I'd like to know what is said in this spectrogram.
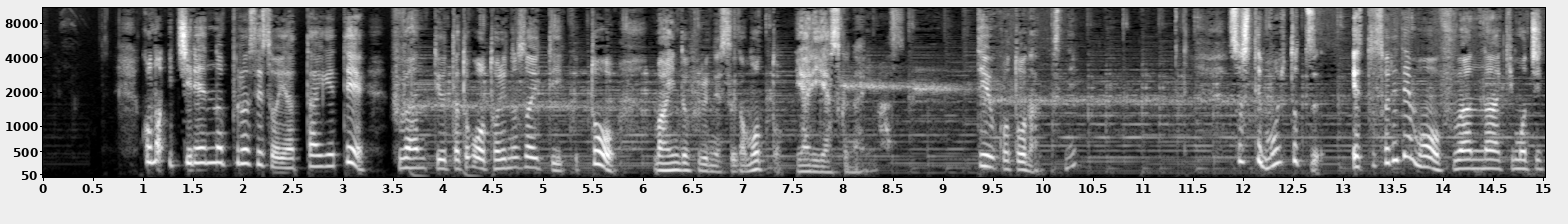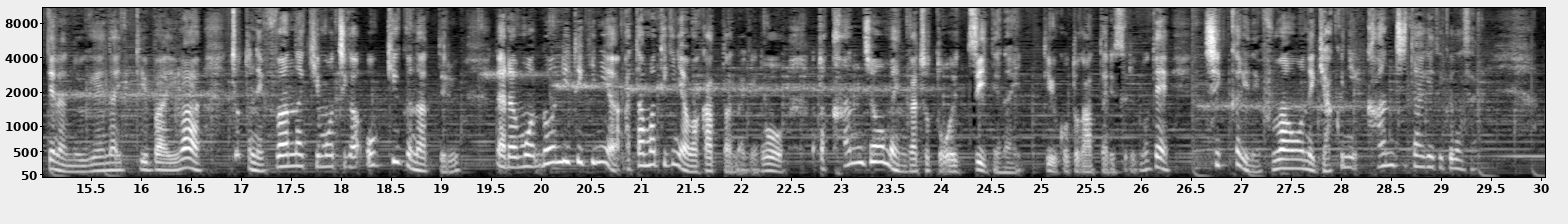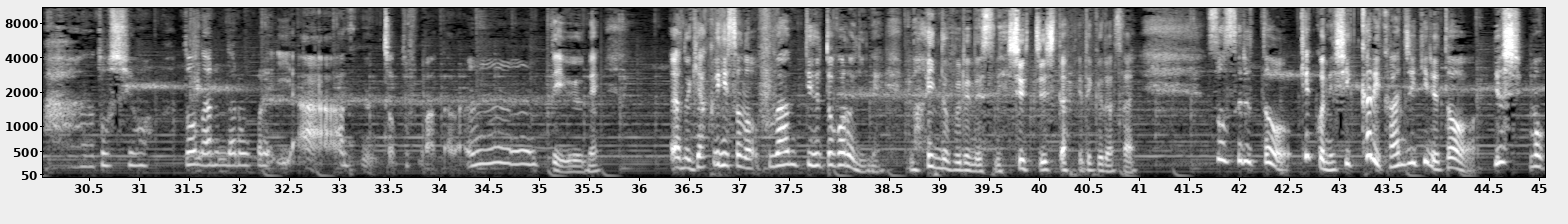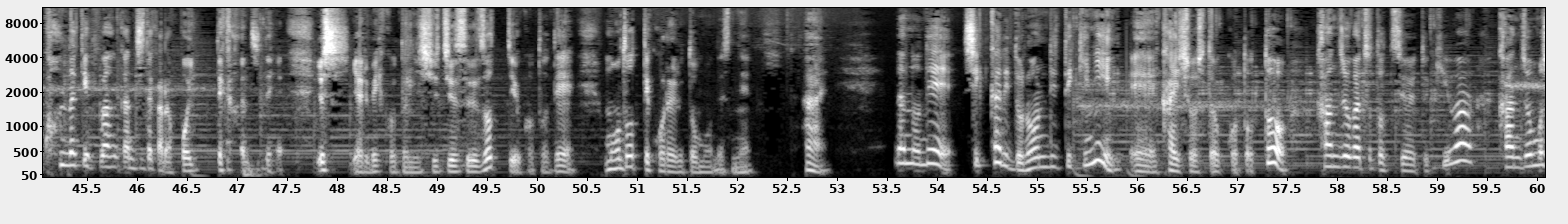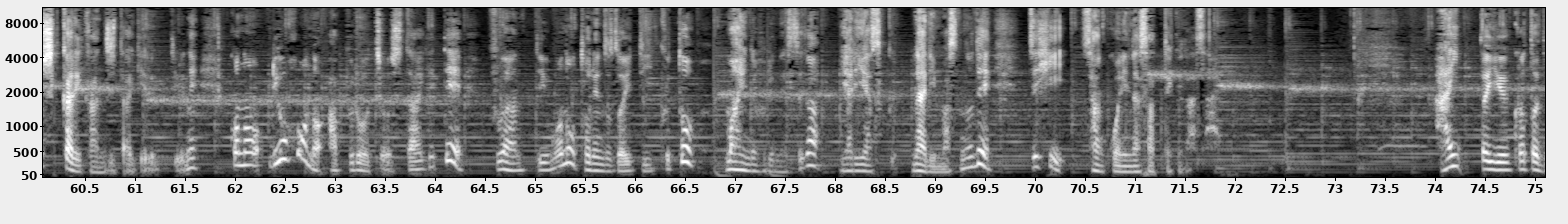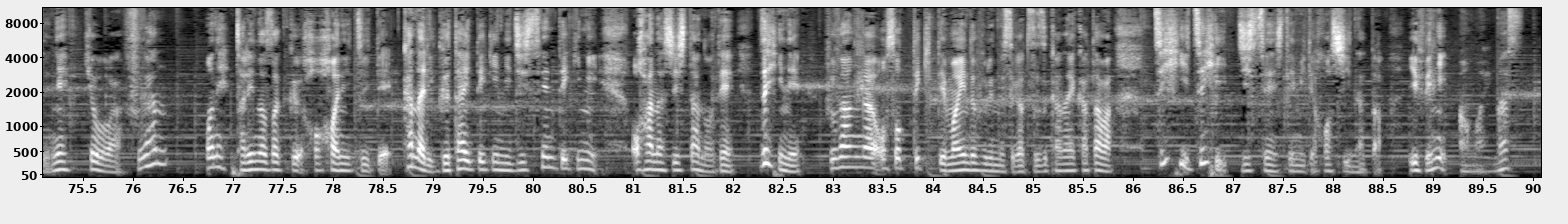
この一連のプロセスをやってあげて、不安って言ったところを取り除いていくと、マインドフルネスがもっとやりやすくなります。っていうことなんですね。そしてもう一つ、えっと、それでも不安な気持ちっていうのは拭えないっていう場合は、ちょっとね、不安な気持ちが大きくなってる。だからもう論理的には、頭的には分かったんだけど、あと感情面がちょっと追いついてないっていうことがあったりするので、しっかりね、不安をね、逆に感じてあげてください。ああ、どうしよう。どうなるんだろうこれ。いやー、ちょっと不安だな。うーんっていうね。あの逆にその不安っていうところにね、マインドフルネスに 集中してあげてください。そうすると、結構ね、しっかり感じきると、よし、もうこんだけ不安感じたからポイって感じで、よし、やるべきことに集中するぞっていうことで、戻ってこれると思うんですね。はい。なので、しっかりと論理的に、えー、解消しておくことと、感情がちょっと強い時は、感情もしっかり感じてあげるっていうね、この両方のアプローチをしてあげて、不安っていうものを取り除いていくと、マインドフルネスがやりやすくなりますので、ぜひ参考になさってください。はい。ということでね、今日は不安をね、取り除く方法についてかなり具体的に実践的にお話ししたので、ぜひね、不安が襲ってきてマインドフルネスが続かない方は、ぜひぜひ実践してみてほしいなというふうに思います。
